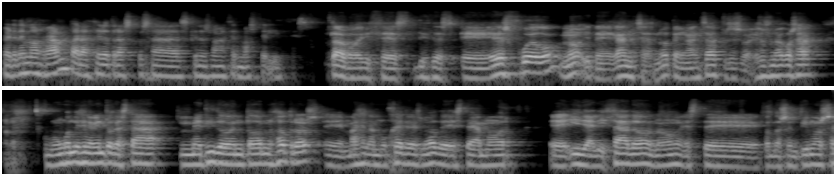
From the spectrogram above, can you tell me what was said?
perdemos RAM para hacer otras cosas que nos van a hacer más felices. Claro, porque dices, dices eh, eres fuego ¿no? y te enganchas, ¿no? Te enganchas, pues eso, eso es una cosa como un condicionamiento que está metido en todos nosotros, eh, más en las mujeres, ¿no? De este amor eh, idealizado, ¿no? Este, cuando sentimos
